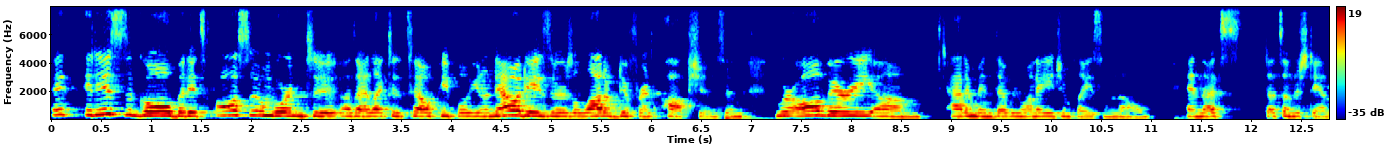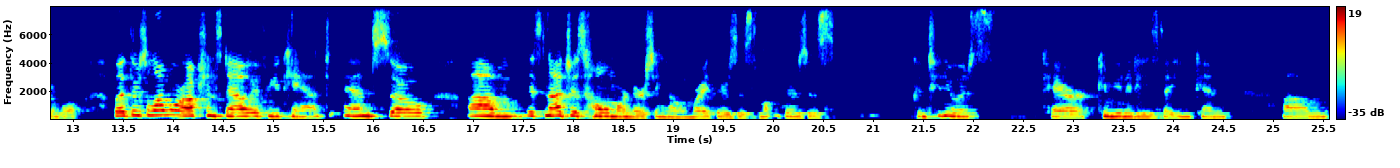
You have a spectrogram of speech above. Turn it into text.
It, it is the goal, but it's also important to, as I like to tell people, you know, nowadays there's a lot of different options, and we're all very um, adamant that we want to age in place in the home, and that's that's understandable. But there's a lot more options now if you can't, and so um, it's not just home or nursing home, right? There's this there's this continuous care communities that you can um,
